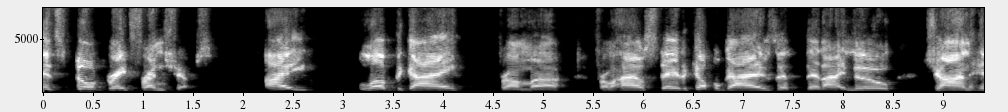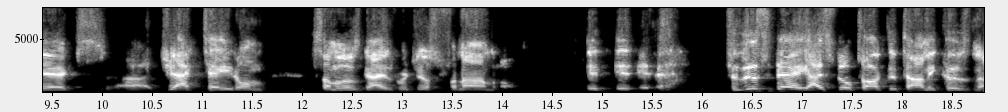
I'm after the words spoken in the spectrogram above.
it's built great friendships. I love the guy from uh, from Ohio State, a couple guys that, that I knew, John Hicks, uh, Jack Tatum. Some of those guys were just phenomenal. It, it, it, to this day, I still talk to Tommy Cousineau.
